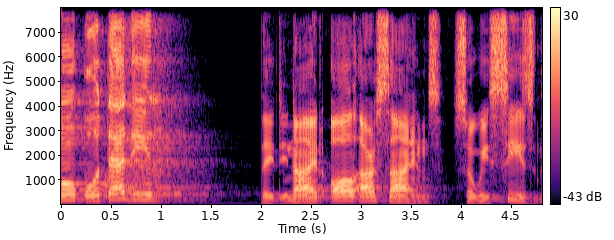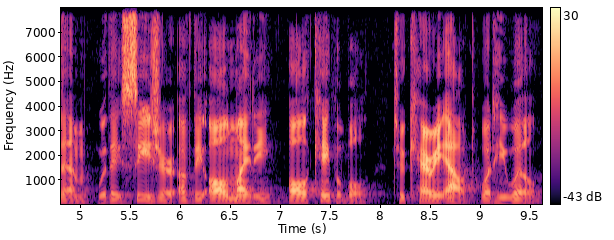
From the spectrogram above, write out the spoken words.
مقتدر They denied all our signs, so we seized them with a seizure of the Almighty, all capable to carry out what He will.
